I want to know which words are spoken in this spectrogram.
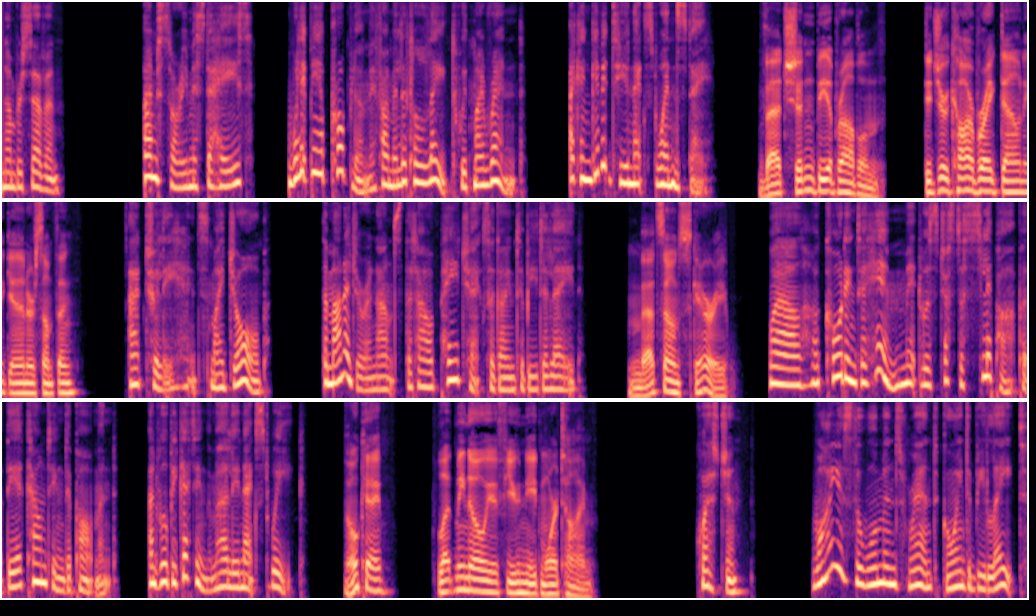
Number 7. I'm sorry, Mr. Hayes. Will it be a problem if I'm a little late with my rent? I can give it to you next Wednesday. That shouldn't be a problem. Did your car break down again or something? Actually, it's my job. The manager announced that our paychecks are going to be delayed. That sounds scary. Well, according to him, it was just a slip up at the accounting department, and we'll be getting them early next week. Okay. Let me know if you need more time. Question. Why is the woman's rent going to be late?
